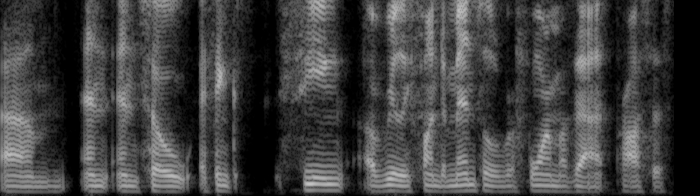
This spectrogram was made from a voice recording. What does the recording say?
Um, and, and so I think seeing a really fundamental reform of that process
